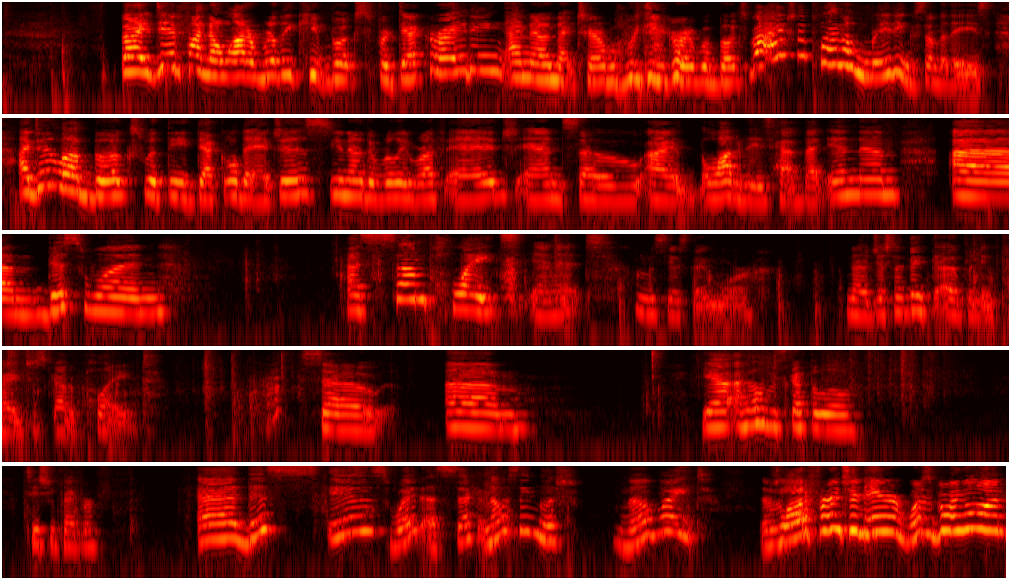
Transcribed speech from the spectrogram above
But I did find a lot of really cute books for decorating. I know that terrible we decorate with books, but I actually plan on reading some of these. I do love books with the deckled edges, you know, the really rough edge. And so I a lot of these have that in them. Um, this one has some plates in it. Let me see if got more. No, just I think the opening page has got a plate. So um, yeah, I love it's got the little tissue paper. And this is, wait a second. No, it's English. No, wait. There's a lot of French in here. What is going on?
